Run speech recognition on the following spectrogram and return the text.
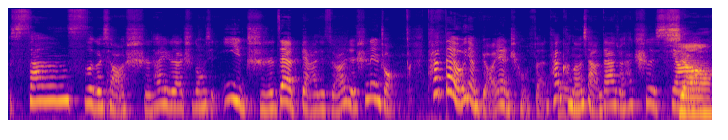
三四个小时，他一直在吃东西，一直在吧唧嘴，而且是那种他带有一点表演成分，他可能想让大家觉得他吃的香，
